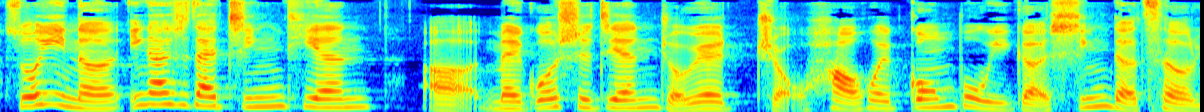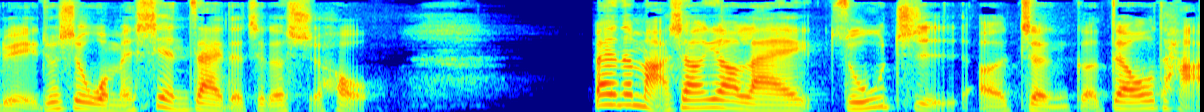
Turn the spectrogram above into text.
所以呢，应该是在今天，呃，美国时间九月九号会公布一个新的策略，也就是我们现在的这个时候，拜登马上要来阻止呃整个 Delta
